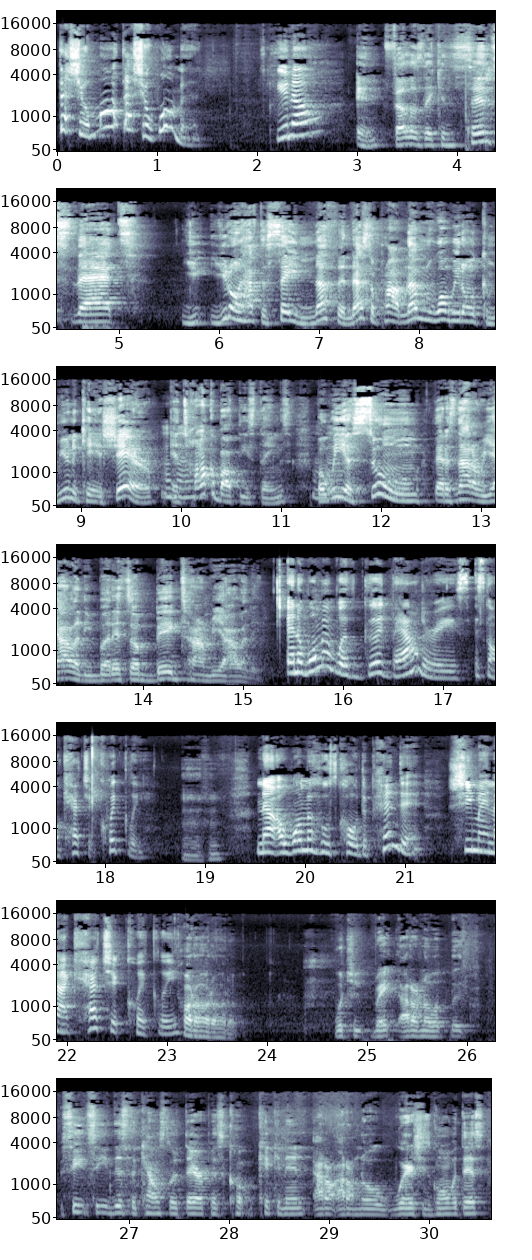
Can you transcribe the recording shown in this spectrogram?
That's your mom. That's your woman. You know. And fellas, they can sense that you you don't have to say nothing. That's the problem. Number one, we don't communicate and share and Mm-hmm. talk about these things, but we mm-hmm. assume that it's not a reality, but it's a big time reality. And a woman with good boundaries is gonna catch it quickly. Mm-hmm. Now, a woman who's codependent, she may not catch it quickly. Hold on, hold on, hold on. What you? I don't know. See, see, this the counselor therapist co- kicking in. I don't, I don't know where she's going with this,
